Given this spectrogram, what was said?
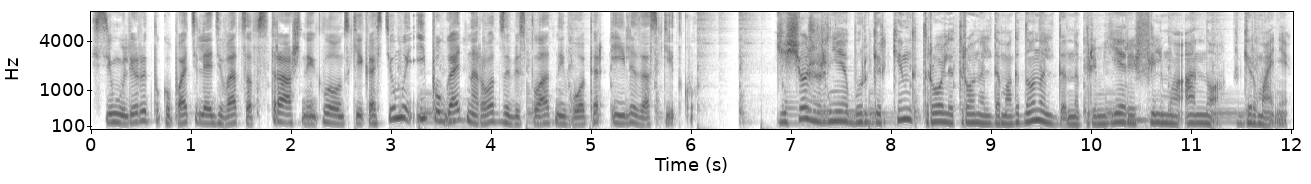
стимулирует покупателей одеваться в страшные клоунские костюмы и пугать народ за бесплатный вопер или за скидку. Еще жирнее Бургер Кинг троллит Рональда Макдональда на премьере фильма «Оно» в Германии.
